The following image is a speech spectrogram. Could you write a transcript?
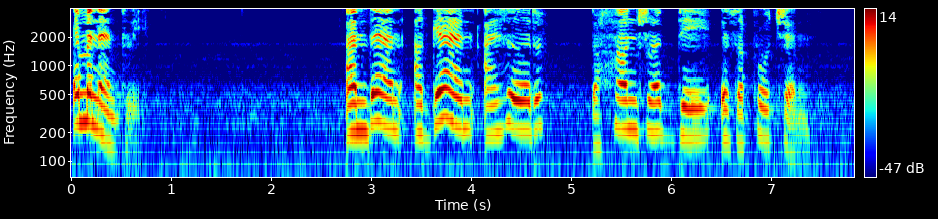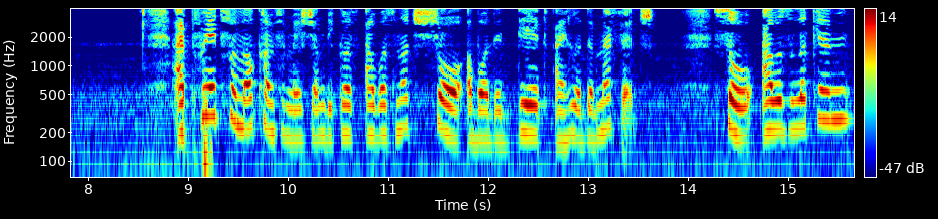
Imminently. And then again, I heard the hundred day is approaching. I prayed for more confirmation because I was not sure about the date I heard the message. So I was looking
